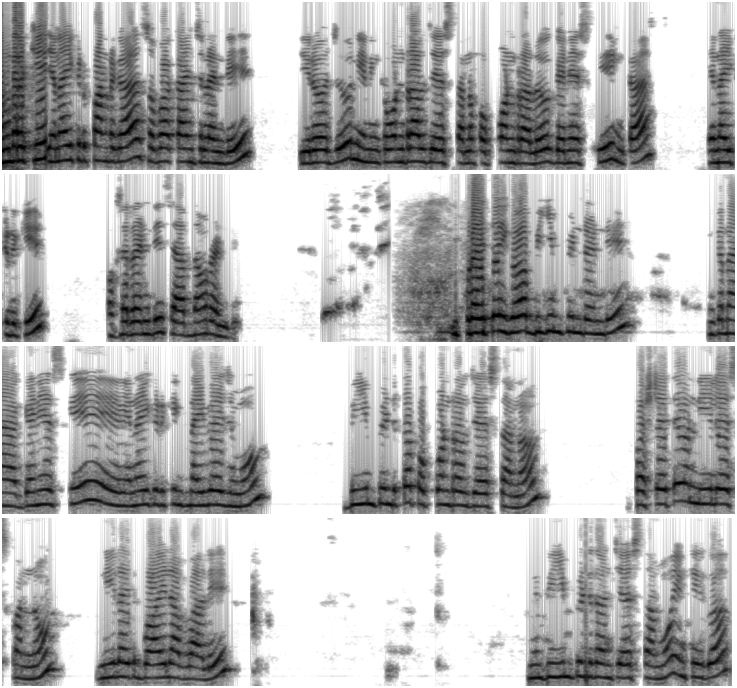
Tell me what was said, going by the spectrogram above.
అందరికి వినాయకుడి పండుగ శుభాకాంక్షలండి. ఈ రోజు నేను ఇంకా వండరాలు చేస్తాను పప్పు వండరాలు గణేష్కి ఇంకా వినాయకుడికి. ఒకసారి రండి చేద్దాం రండి. ఇప్పుడైతే ఇగో బియ్యం పిండి అండి ఇంకా నా గణేష్కి వినాయకుడికి ఇంక నైవేద్యము. బియ్యం పిండితో పప్పు వండరాలు చేస్తాను. ఫస్ట్ అయితే నీళ్ళు వేసుకున్నాను. నీళ్ళు అయితే బాయిల్ అవ్వాలి. మేము బియ్యం పిండితో చేస్తాము. ఇంక ఇగో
